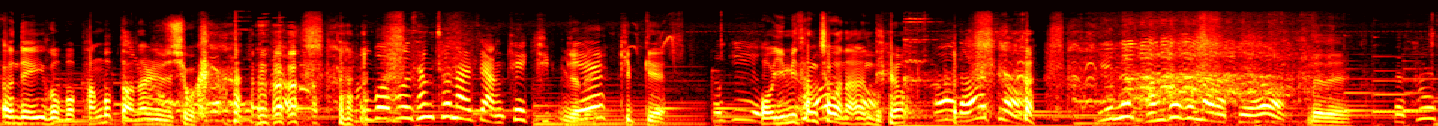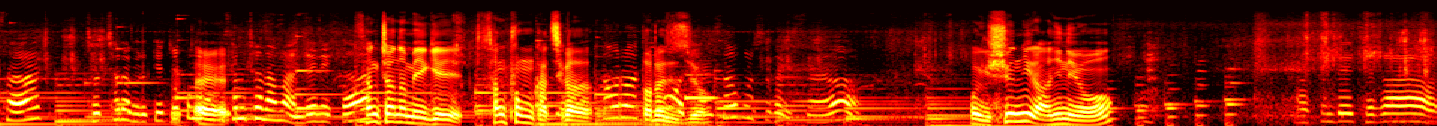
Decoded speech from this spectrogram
근데 이거 뭐 방법도 안 알려주시고. 방법은 상처 나지 않게 깊게 네네, 깊게. 여기 어 이미 상처가 어, 나는데요. 어 나왔죠. 얘는 방고구마 같아요. 네네. 그러니까 살살 저처럼 이렇게 조금 네. 상처 나면 안 되니까 상처 나면 이게 상품 가치가 떨어지죠. 잘 썩을 수가 있어요. 어, 쉬운 일 아니네요. 아 근데 제가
